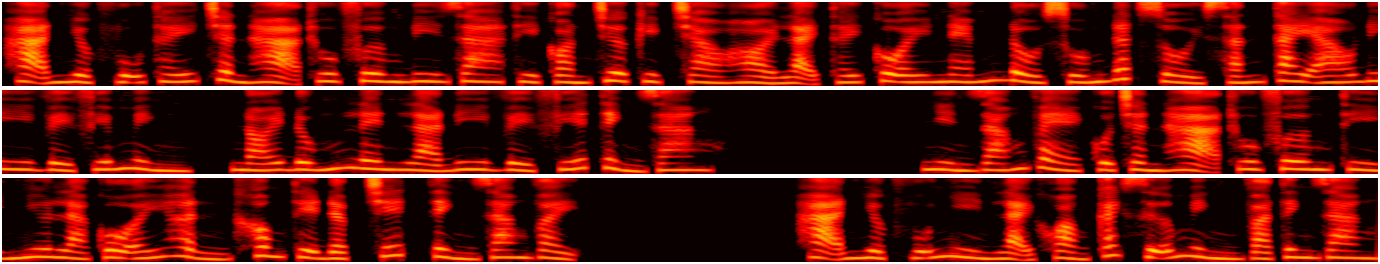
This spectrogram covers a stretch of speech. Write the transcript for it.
Hạ Nhược Vũ thấy Trần Hạ Thu Phương đi ra thì còn chưa kịp chào hỏi lại thấy cô ấy ném đồ xuống đất rồi sắn tay áo đi về phía mình, nói đúng lên là đi về phía tỉnh Giang. Nhìn dáng vẻ của Trần Hạ Thu Phương thì như là cô ấy hận không thể đập chết tỉnh Giang vậy. Hạ Nhược Vũ nhìn lại khoảng cách giữa mình và Tinh Giang,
